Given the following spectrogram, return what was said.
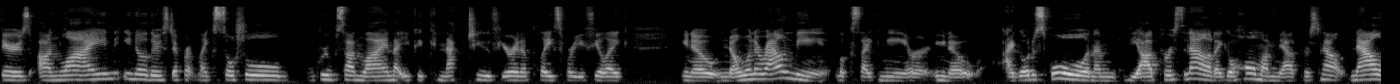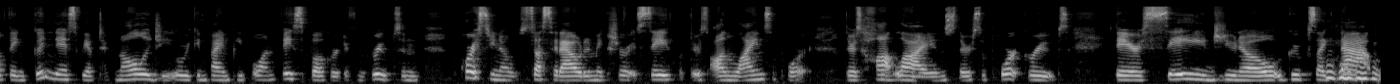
There's online you know there's different like social groups online that you could connect to if you're in a place where you feel like you know no one around me looks like me or you know I go to school and I'm the odd person out. I go home, I'm the odd person out. Now, thank goodness, we have technology where we can find people on Facebook or different groups. And of course, you know, suss it out and make sure it's safe. But there's online support, there's hotlines, there's support groups, there's Sage, you know, groups like that.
